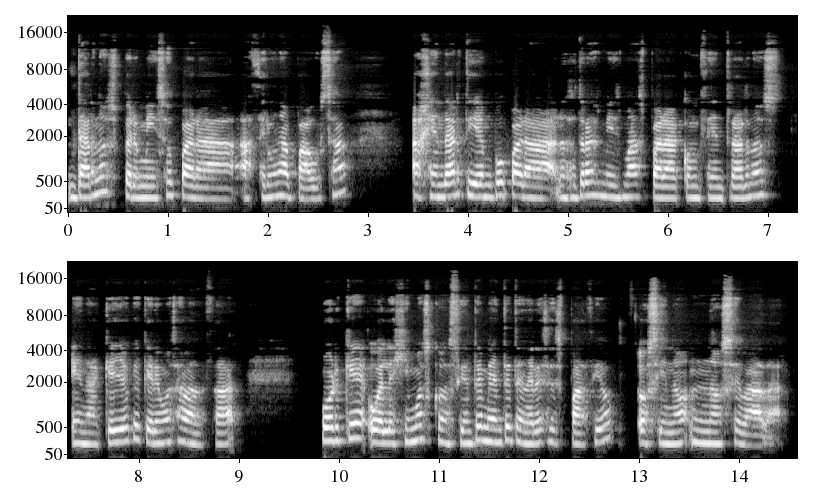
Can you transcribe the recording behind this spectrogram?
darnos permiso para hacer una pausa, agendar tiempo para nosotras mismas, para concentrarnos en aquello que queremos avanzar, porque o elegimos conscientemente tener ese espacio o si no, no se va a dar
